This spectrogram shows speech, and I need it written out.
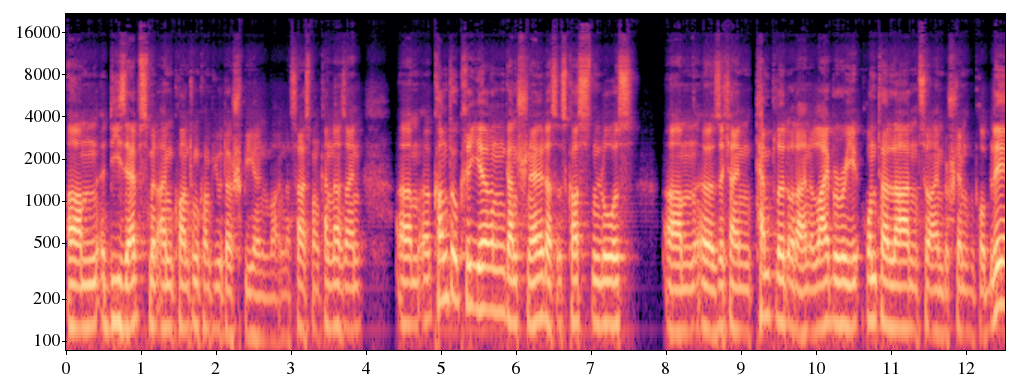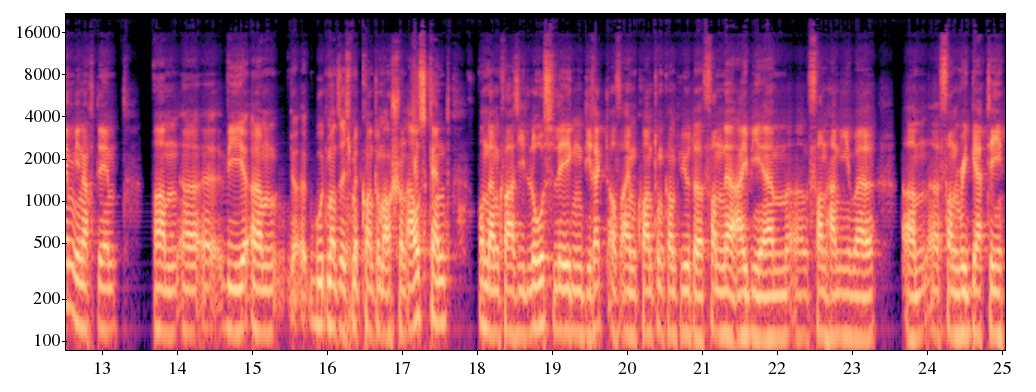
ähm, die selbst mit einem Quantumcomputer spielen wollen. Das heißt, man kann da sein ähm, Konto kreieren, ganz schnell, das ist kostenlos ähm, äh, sich ein Template oder eine Library runterladen zu einem bestimmten Problem, je nachdem, ähm, äh, wie ähm, gut man sich mit Quantum auch schon auskennt und dann quasi loslegen direkt auf einem Quantum Computer von der IBM, äh, von Honeywell, ähm, äh, von Rigetti,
